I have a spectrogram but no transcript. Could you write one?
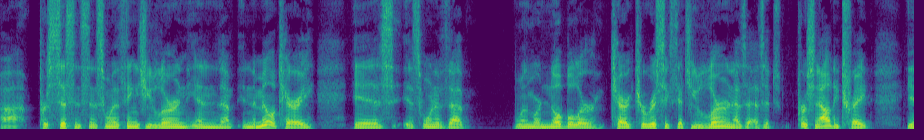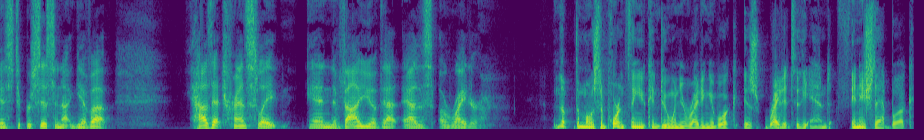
uh, persistence, and it's one of the things you learn in the in the military is is one of the one of the more nobler characteristics that you learn as a, as a personality trait is to persist and not give up. How does that translate and the value of that as a writer? The, the most important thing you can do when you're writing a book is write it to the end. Finish that book.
